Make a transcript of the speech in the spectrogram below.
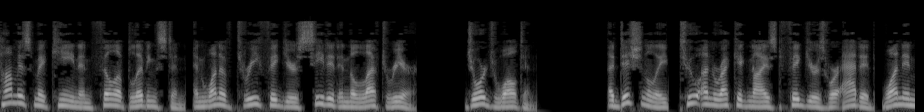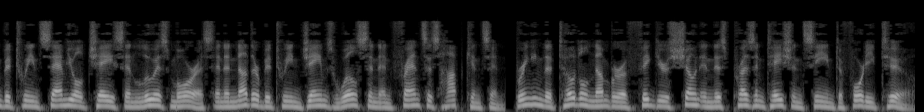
Thomas McKean and Philip Livingston, and one of three figures seated in the left rear George Walton. Additionally, two unrecognized figures were added, one in between Samuel Chase and Lewis Morris and another between James Wilson and Francis Hopkinson, bringing the total number of figures shown in this presentation scene to 42.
